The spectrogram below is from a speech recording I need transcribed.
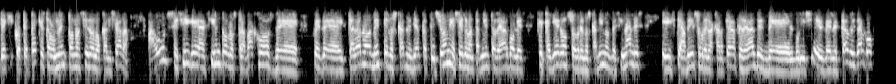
de Jicotepec, que hasta el momento no ha sido localizada. Aún se sigue haciendo los trabajos de, pues de instalar nuevamente los cables de alta tensión y hacer levantamiento de árboles que cayeron sobre los caminos vecinales este, abrir sobre la carretera federal desde el, desde el estado de Hidalgo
